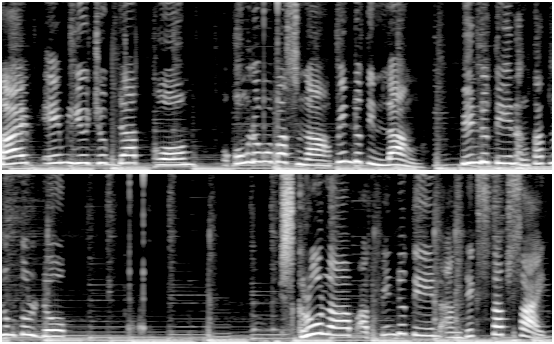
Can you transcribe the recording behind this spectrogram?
Type myoutube.com o kung lumabas na, pindutin lang. Pindutin ang tatlong tuldok. Scroll up at pindutin ang desktop site.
